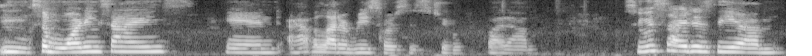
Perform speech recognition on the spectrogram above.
some warning signs. And I have a lot of resources too. But um, suicide is the um,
